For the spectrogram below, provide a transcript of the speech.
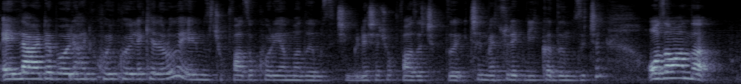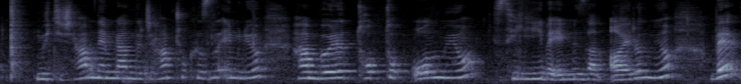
Ellerde böyle hani koyu koyu lekeler oluyor elimizi çok fazla koruyamadığımız için, güneşe çok fazla çıktığı için ve sürekli yıkadığımız için. O zaman da müthiş. Hem nemlendirici hem çok hızlı emiliyor. Hem böyle top top olmuyor. Silgi gibi elinizden ayrılmıyor. Ve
